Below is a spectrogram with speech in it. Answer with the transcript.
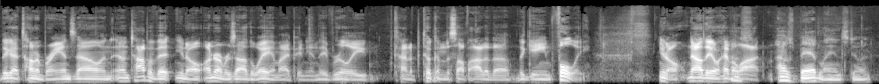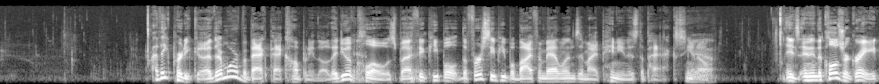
they got a ton of brands now, and, and on top of it, you know, Under Armour's out of the way in my opinion. They've really kind of taken themselves out of the the game fully. You know, now they don't have a lot. How's Badlands doing? I think pretty good. They're more of a backpack company though. They do have clothes, but I think people the first thing people buy from Badlands, in my opinion, is the packs. You know, it's and the clothes are great,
